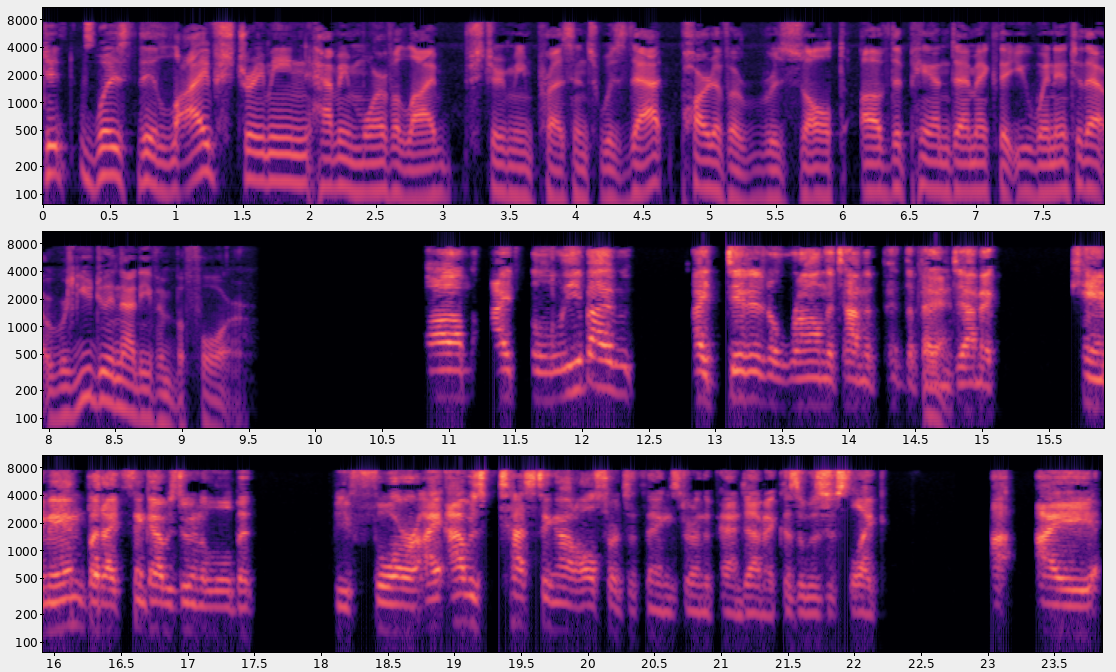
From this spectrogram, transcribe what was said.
Did was the live streaming having more of a live streaming presence? Was that part of a result of the pandemic that you went into that, or were you doing that even before? Um, I believe I I did it around the time the, the okay. pandemic came in, but I think I was doing a little bit before I, I was testing out all sorts of things during the pandemic because it was just like I, I,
